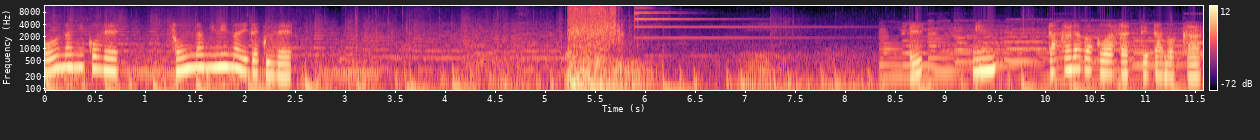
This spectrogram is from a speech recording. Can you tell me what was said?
もう何これ。そんなに見ないでくれ。え？ミン宝箱漁ってたのか。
